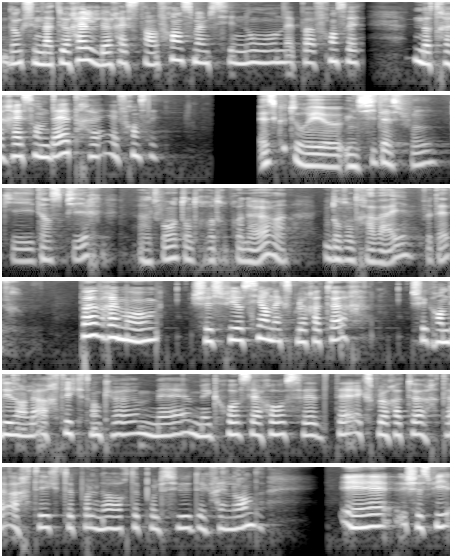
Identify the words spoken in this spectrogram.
Donc c'est naturel de rester en France, même si nous, on n'est pas français notre raison d'être est français. Est-ce que tu aurais euh, une citation qui t'inspire, toi en tant qu'entrepreneur, ou dans ton travail peut-être? Pas vraiment. Je suis aussi un explorateur. J'ai grandi dans l'Arctique, donc euh, mes, mes, gros héros, c'est des explorateurs de l'Arctique, de pôle Nord, de pôle Sud, de Groenland. Et je suis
